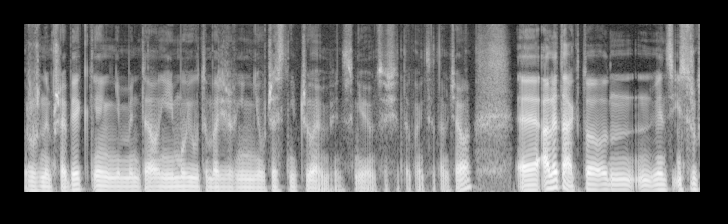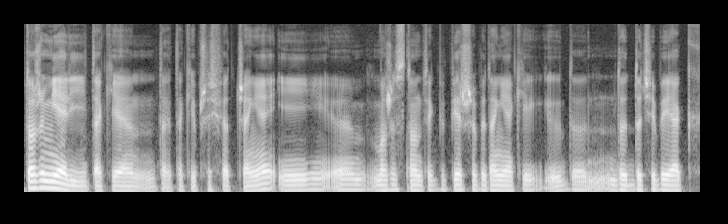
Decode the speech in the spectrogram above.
różny przebieg. Ja nie będę o niej mówił, tym bardziej, że w niej nie uczestniczyłem, więc nie wiem, co się do końca tam działo. E, ale tak, to więc instruktorzy mieli takie, ta, takie przeświadczenie i może stąd jakby pierwsze pytanie jakie, do, do, do ciebie, jak,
